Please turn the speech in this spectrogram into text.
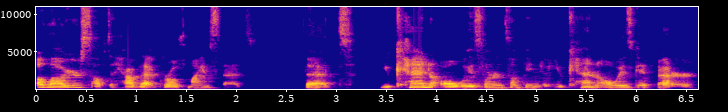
allow yourself to have that growth mindset that you can always learn something new, you can always get better,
